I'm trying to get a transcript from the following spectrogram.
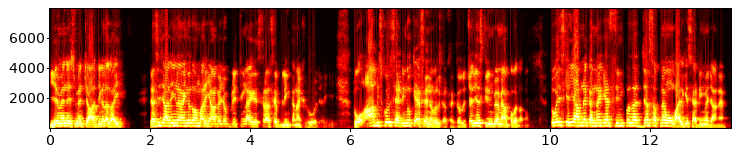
ये मैंने इसमें चार्जिंग लगाई। जैसे चार्जिंग लगाएँगे तो हमारे यहाँ पे जो ब्रीथिंग लाइट इस तरह से ब्लिंक करना शुरू हो जाएगी। तो आप इसको सेटिंग को कैसे इनेबल कर सकते हो? तो चलिए स्क्रीन पर मैं आपको बताता हूँ। तो इसके लिए आपने करना क्या है? सिंपल है जस्ट अपने मोबाइल की सेटिंग में जाना है।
